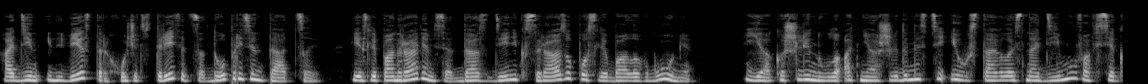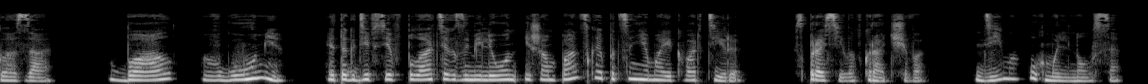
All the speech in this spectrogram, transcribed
«Один инвестор хочет встретиться до презентации. Если понравимся, даст денег сразу после бала в ГУМе». Я кашлянула от неожиданности и уставилась на Диму во все глаза. «Бал? В ГУМе? Это где все в платьях за миллион и шампанское по цене моей квартиры?» — спросила вкратчиво. Дима ухмыльнулся.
